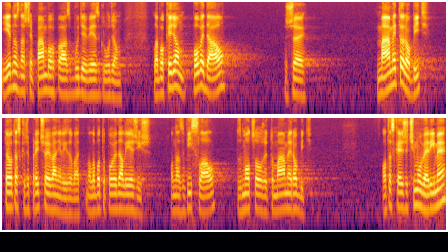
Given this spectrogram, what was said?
jednoznačne Pán Boh vás bude viesť k ľuďom. Lebo keď On povedal, že máme to robiť, to je otázka, že prečo evangelizovať? No lebo to povedal Ježiš. On nás vyslal s mocou, že to máme robiť. Otázka je, že či mu veríme,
